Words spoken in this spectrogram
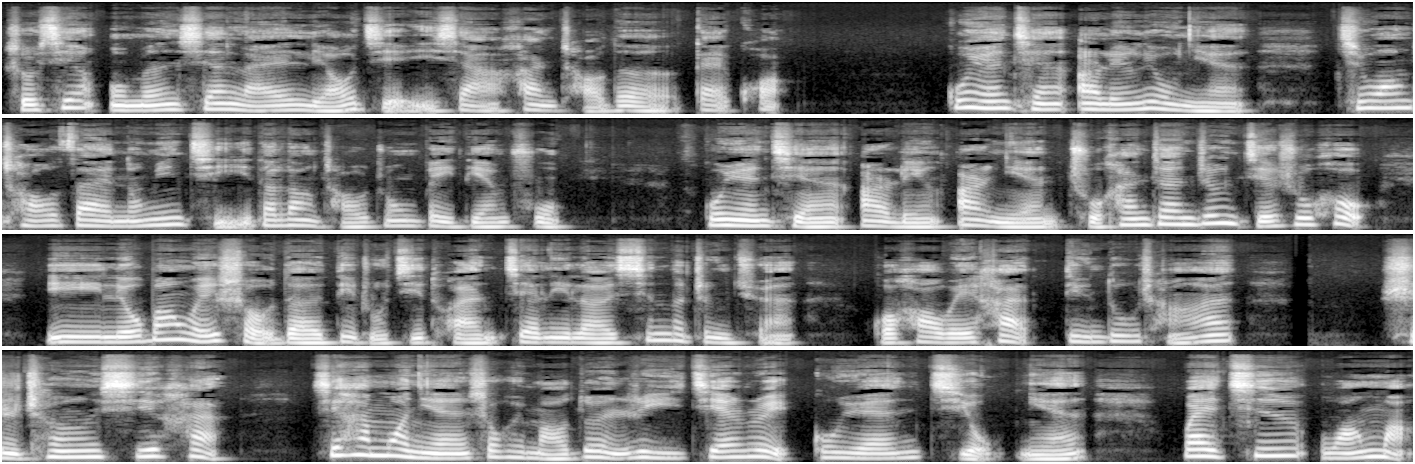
首先，我们先来了解一下汉朝的概况。公元前二零六年，秦王朝在农民起义的浪潮中被颠覆。公元前二零二年，楚汉战争结束后，以刘邦为首的地主集团建立了新的政权，国号为汉，定都长安，史称西汉。西汉末年，社会矛盾日益尖锐。公元九年，外亲王莽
